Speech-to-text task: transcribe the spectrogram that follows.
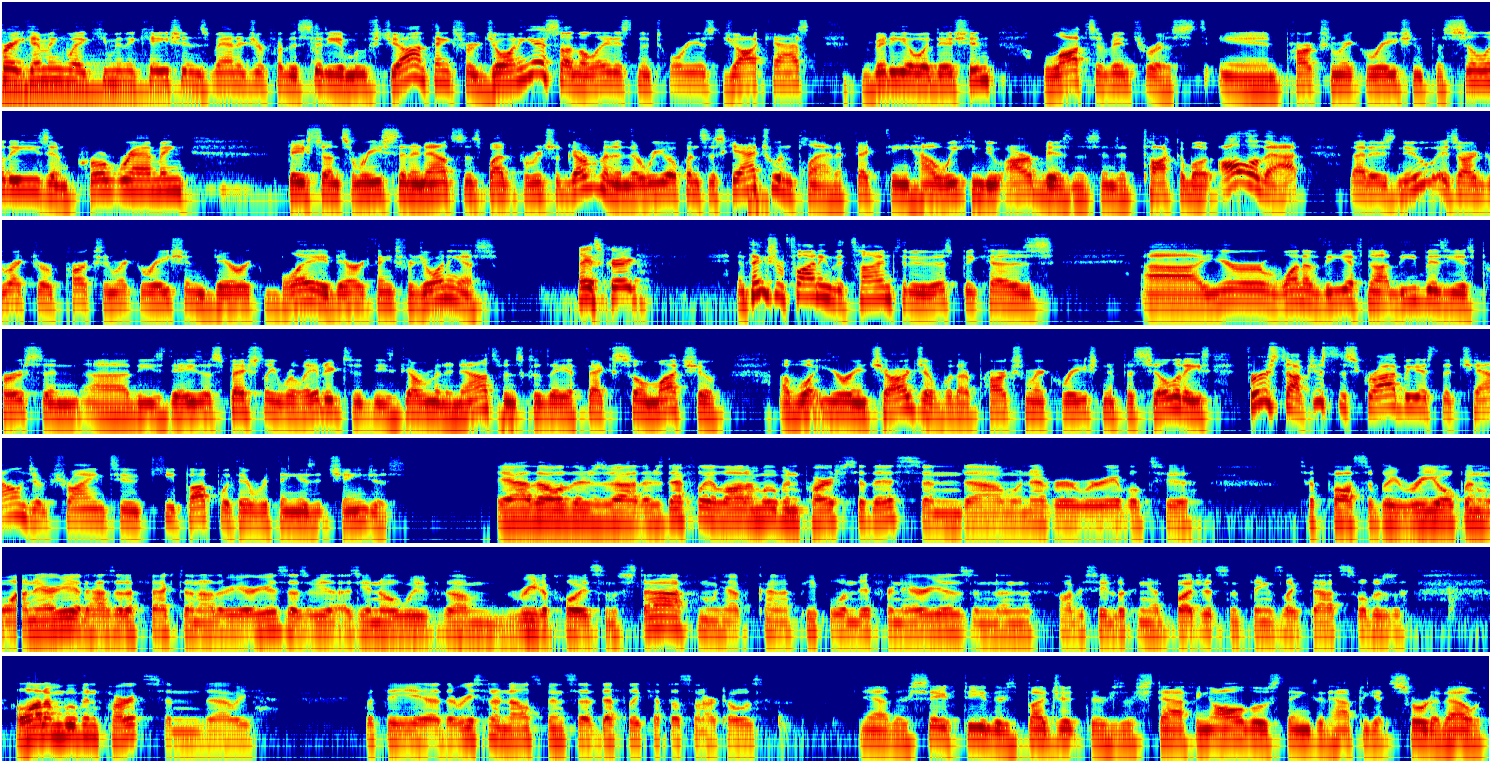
Craig Hemingway, Communications Manager for the City of Moose Jaw, and thanks for joining us on the latest Notorious Jawcast video edition. Lots of interest in parks and recreation facilities and programming based on some recent announcements by the provincial government and the Reopen Saskatchewan plan affecting how we can do our business. And to talk about all of that that is new is our Director of Parks and Recreation, Derek Blais. Derek, thanks for joining us. Thanks, Craig. And thanks for finding the time to do this because uh, you're one of the, if not the busiest person uh, these days, especially related to these government announcements because they affect so much of, of what you're in charge of with our parks and recreation and facilities. First off, just describe us the challenge of trying to keep up with everything as it changes. Yeah, though there's uh, there's definitely a lot of moving parts to this, and uh, whenever we're able to to possibly reopen one area, it has an effect on other areas. As we, as you know, we've um, redeployed some staff, and we have kind of people in different areas, and then obviously looking at budgets and things like that. So there's a, a lot of moving parts, and uh, we, with the uh, the recent announcements, have definitely kept us on our toes. Yeah, there's safety, there's budget, there's, there's staffing, all those things that have to get sorted out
